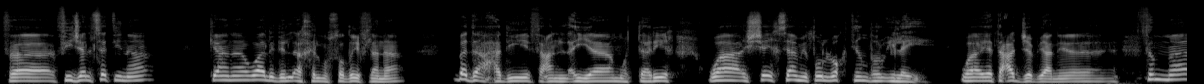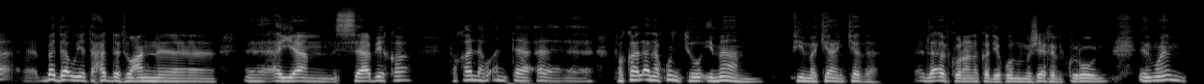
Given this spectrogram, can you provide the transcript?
ففي جلستنا كان والد الأخ المستضيف لنا بدأ حديث عن الأيام والتاريخ والشيخ سامي طول الوقت ينظر إليه ويتعجب يعني. ثم بدأوا يتحدثوا عن آه، آه، أيام السابقة فقال له أنت فقال أنا كنت إمام في مكان كذا لا أذكر أنا قد يكون المشايخ يذكرون المهم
